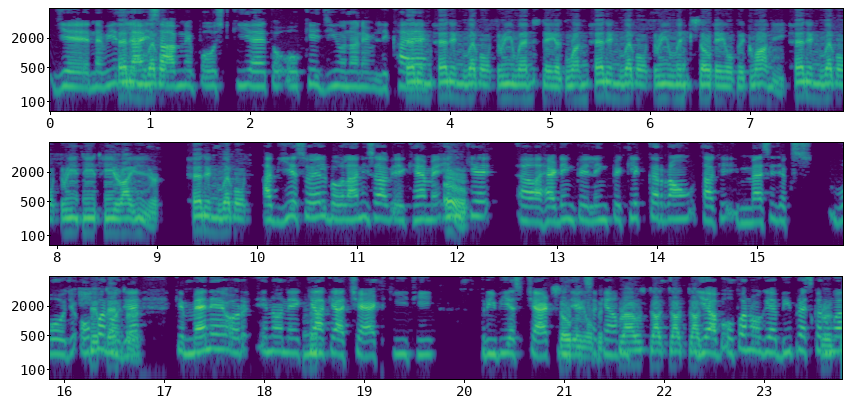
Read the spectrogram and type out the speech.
یہ نوید علیہ صاحب نے پوسٹ کیا ہے تو اوکے جی انہوں نے لکھا ہے۔ اب یہ سوہیل بغلانی صاحب ایک ہے میں ان کے ہیڈنگ پہ لنک پہ کلک کر رہا ہوں تاکہ میسج وہ جو اوپن ہو. جائے کہ میں نے اور انہوں نے کیا کیا چیٹ کی تھی پریویس چیٹ بھی دیکھ سکیں ہم. یہ اب اوپن ہو گیا بی پریس کروں گا.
